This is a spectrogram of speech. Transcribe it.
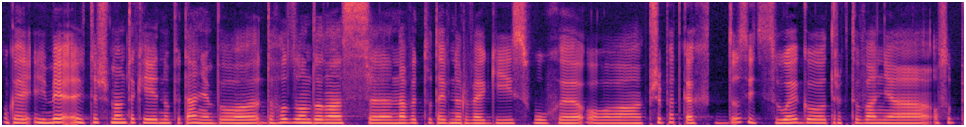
Okej, okay. E, też mam takie jedno pytanie, bo dochodzą do nas e, nawet tutaj w Norwegii słuchy o przypadkach dosyć złego traktowania osób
